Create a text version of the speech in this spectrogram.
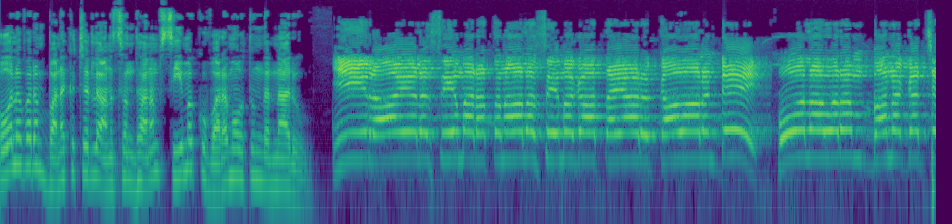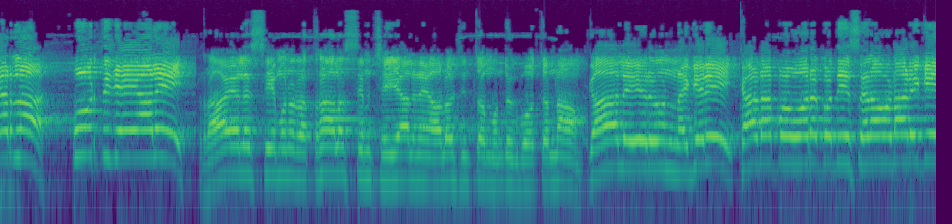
పోలవరం బనకచర్ల అనుసంధానం సీమకు వరమవుతుందన్నారు. ఈ రాయలసీమ రతనాల సీమగా తయారు కావాలంటే పోలవరం బనక పూర్తి చేయాలి. రాయలసీమను రత్నాల చేయాలని చేయాలనే ఆలోచనతో ముందుకు పోతున్నాం. గాలేరు నగిరి కడప వరకు తీసుకురావడానికి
